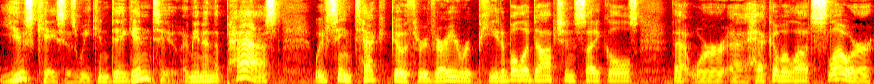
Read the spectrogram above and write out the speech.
use cases we can dig into. I mean, in the past, we've seen tech go through very repeatable adoption cycles that were a heck of a lot slower,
